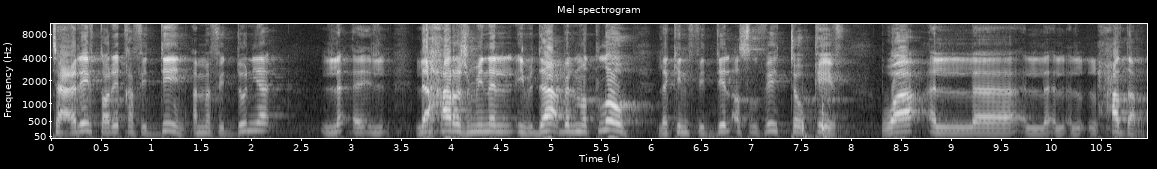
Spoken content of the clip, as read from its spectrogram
تعريف طريقة في الدين أما في الدنيا لا حرج من الإبداع بالمطلوب لكن في الدين الأصل فيه التوقيف والحظر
